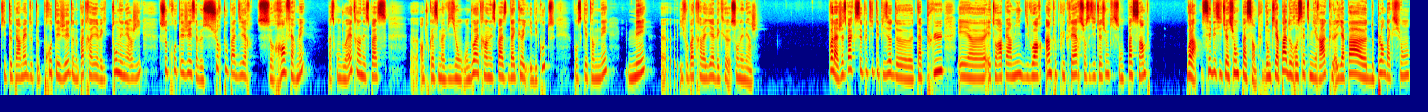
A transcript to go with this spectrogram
qui te permet de te protéger, de ne pas travailler avec ton énergie. Se protéger, ça veut surtout pas dire se renfermer, parce qu'on doit être un espace, euh, en tout cas c'est ma vision, on doit être un espace d'accueil et d'écoute pour ce qui est emmené, mais il faut pas travailler avec son énergie. Voilà, j'espère que ce petit épisode euh, t'a plu euh, et t'aura permis d'y voir un peu plus clair sur ces situations qui sont pas simples. Voilà, c'est des situations pas simples. Donc il n'y a pas de recette miracle, il n'y a pas euh, de plan d'action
